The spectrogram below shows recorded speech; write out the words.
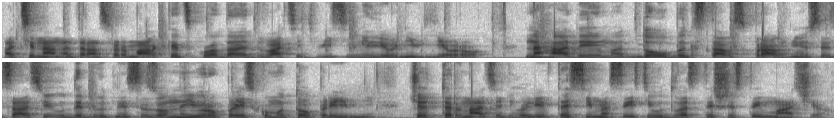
а ціна на трансфермаркет складає 28 мільйонів євро. Нагадуємо, Довбик став справжньою сенсацією у дебютний сезон на європейському топ-рівні 14 голів та 7 асистів у 26 матчах.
